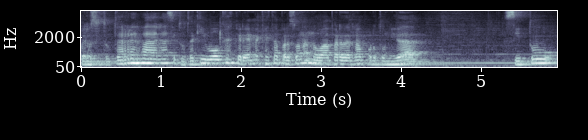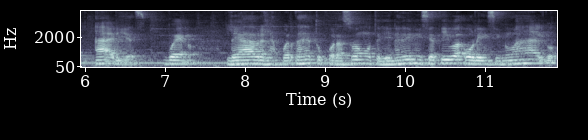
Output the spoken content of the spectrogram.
Pero si tú te resbalas, si tú te equivocas, créeme que esta persona no va a perder la oportunidad. Si tú, Aries, bueno, le abres las puertas de tu corazón o te llenes de iniciativa o le insinúas algo,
